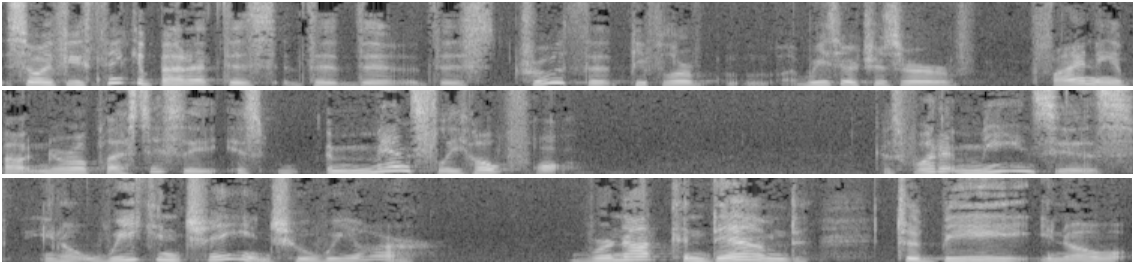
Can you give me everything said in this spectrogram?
So if you think about it, this, the, the, this truth that people are, researchers are finding about neuroplasticity is immensely hopeful. Because what it means is, you know, we can change who we are. We're not condemned to be, you know,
